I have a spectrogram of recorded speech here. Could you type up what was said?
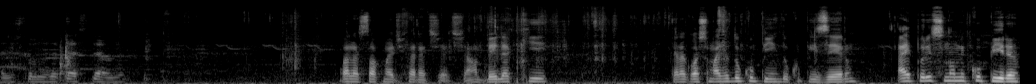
registrou no GPS dela, né? Olha só como é diferente, gente. É uma abelha que, que ela gosta mais é do cupim, do cupinzeiro. Aí por isso o nome cupira.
